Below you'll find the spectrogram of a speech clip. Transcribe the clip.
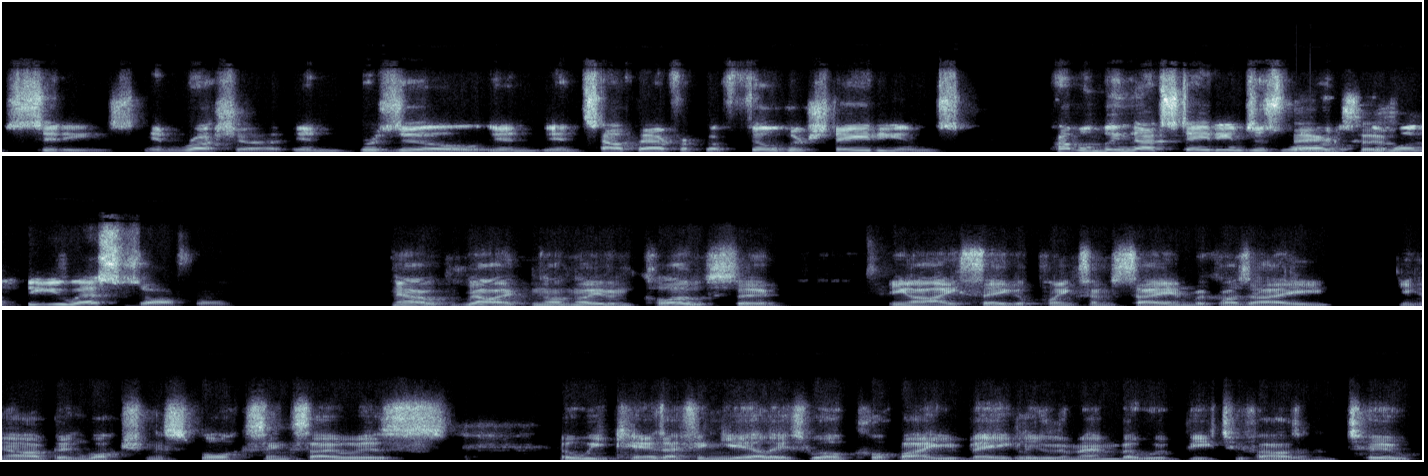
cities in Russia, in Brazil, in in South Africa fill their stadiums? Probably not stadiums as large as the one the U.S. is offering. No, no, not, not even close. Uh, you know, I say the points I'm saying because I, you know, I've been watching sports since I was a wee kid. I think the earliest World Cup I vaguely remember would be 2002,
